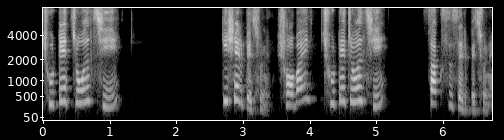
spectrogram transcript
ছুটে চলছি কিসের পেছনে? সবাই ছুটে চলছি সাকসেসের পেছনে।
